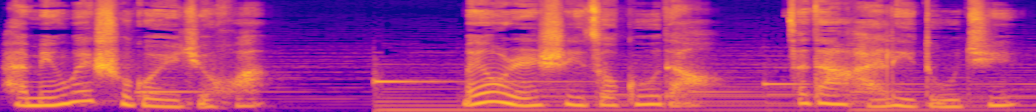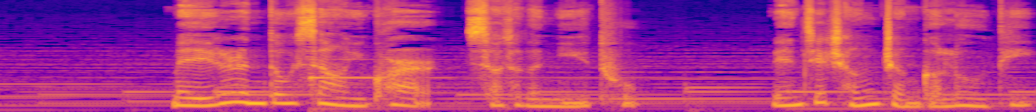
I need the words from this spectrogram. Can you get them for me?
海明威说过一句话：“没有人是一座孤岛，在大海里独居，每一个人都像一块小小的泥土，连接成整个陆地。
